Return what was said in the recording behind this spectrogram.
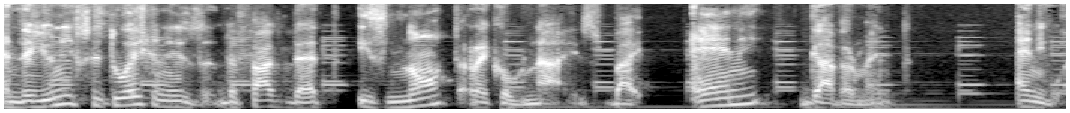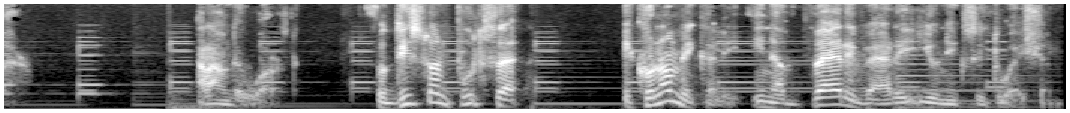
And the unique situation is the fact that is not recognized by any government anywhere around the world. So this one puts uh, economically in a very, very unique situation.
